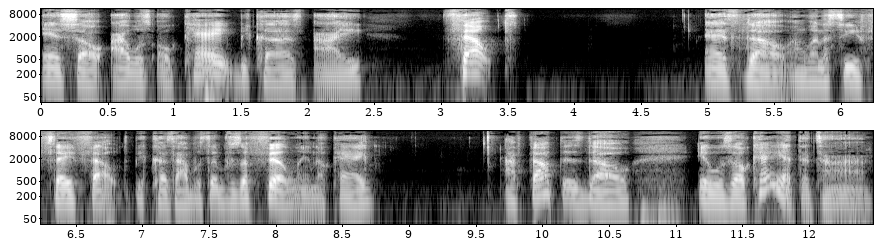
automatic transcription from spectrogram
And so I was okay because I felt as though I'm to see say felt because I was it was a feeling, okay? I felt as though it was okay at the time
